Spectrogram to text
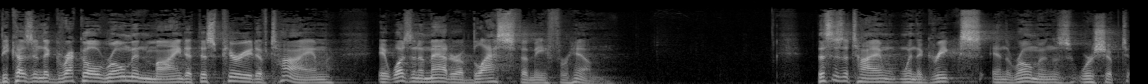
Because in the Greco Roman mind at this period of time, it wasn't a matter of blasphemy for him. This is a time when the Greeks and the Romans worshiped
